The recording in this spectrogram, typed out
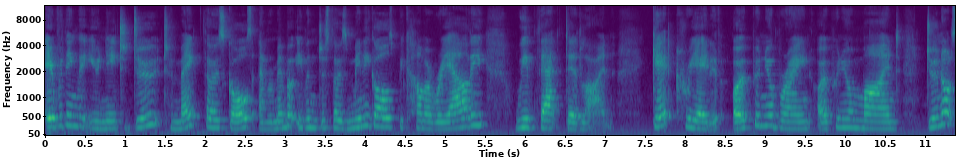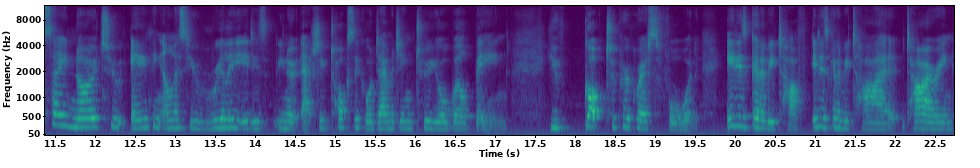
everything that you need to do to make those goals and remember even just those mini goals become a reality with that deadline. Get creative, open your brain, open your mind. Do not say no to anything unless you really, it is, you know, actually toxic or damaging to your well-being You've got to progress forward. It is going to be tough. It is going to be tired, tiring.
